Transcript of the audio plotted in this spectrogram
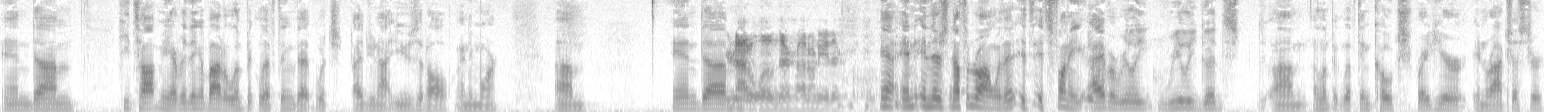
And um, he taught me everything about Olympic lifting, that which I do not use at all anymore. Um, and um, you're not alone there. I don't either. yeah, and, and there's nothing wrong with it. It's it's funny. I have a really really good um, Olympic lifting coach right here in Rochester,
